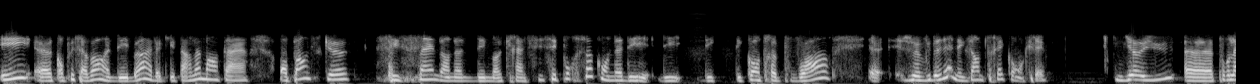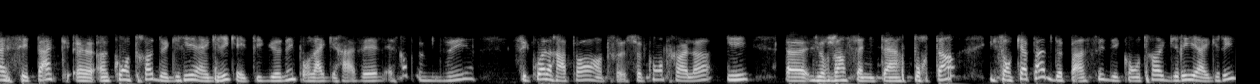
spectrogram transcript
et qu'on puisse avoir un débat avec les parlementaires. On pense que c'est sain dans notre démocratie. C'est pour ça qu'on a des, des, des, contre-pouvoirs. Euh, je vais vous donner un exemple très concret. Il y a eu euh, pour la CEPAC euh, un contrat de gré à gré qui a été donné pour la Gravelle. Est-ce qu'on peut me dire c'est quoi le rapport entre ce contrat-là et l'urgence sanitaire? Pourtant, ils sont capables de passer des contrats gré à gré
